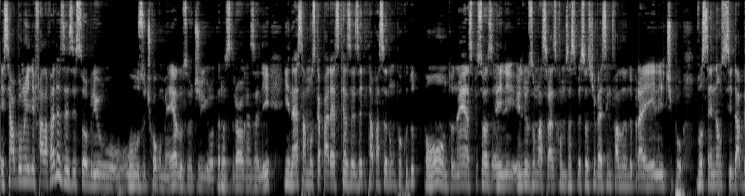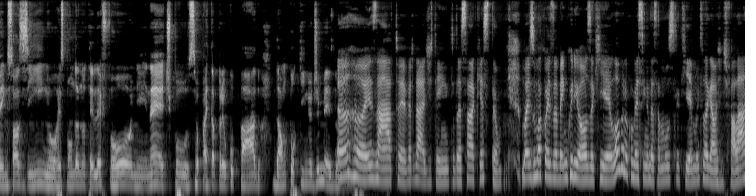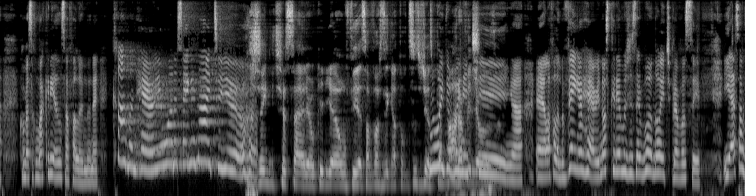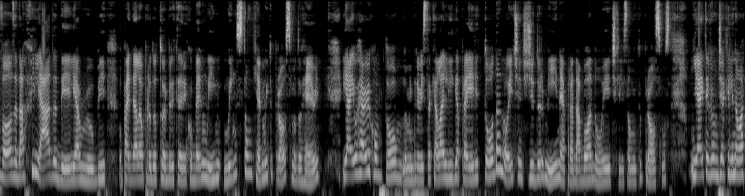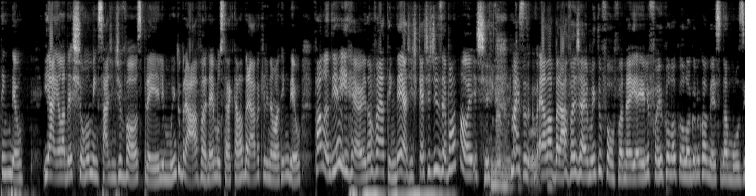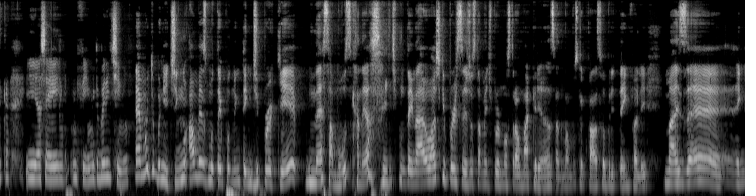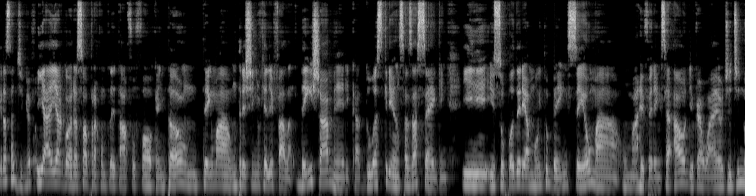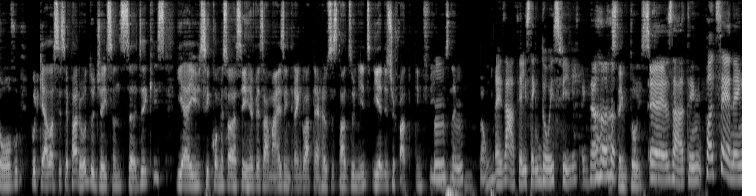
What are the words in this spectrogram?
esse álbum ele fala várias vezes sobre o, o, uso de cogumelos ou de outras drogas ali e nessa música parece que às vezes ele tá passando um pouco do ponto né? As pessoas ele, ele usa umas frases como se as pessoas estivessem falando para ele tipo você não se dá bem sozinho responda no telefone né? Tipo seu pai tá preocupado dá um pouquinho de medo aham uhum, exato é verdade tem toda essa questão. Mas uma coisa bem curiosa que é logo no comecinho dessa essa música, que é muito legal a gente falar, começa com uma criança falando, né? Come on, Harry, I wanna say goodnight to you. Gente, sério, eu queria ouvir essa vozinha todos os dias, muito porque é maravilhoso. Bonitinha. É, ela falando, venha, Harry, nós queremos dizer boa noite para você. E essa voz é da filhada dele, a Ruby. O pai dela é o produtor britânico Ben Winston, que é muito próximo do Harry. E aí o Harry contou numa entrevista que ela liga para ele toda noite antes de dormir, né, para dar boa noite, que eles são muito próximos próximos. E aí teve um dia que ele não atendeu. E aí ela deixou uma mensagem de voz para ele, muito brava, né? Mostrar que tava brava que ele não atendeu. Falando, e aí, Harry, não vai atender? A gente quer te dizer boa noite. É Mas fofo. ela brava já é muito fofa, né? E aí ele foi e colocou logo no começo da música. E achei, enfim, muito bonitinho. É muito bonitinho. Ao mesmo tempo, não entendi por que nessa música, né? Tipo, não tem nada. Eu acho que por ser justamente por mostrar uma criança, numa música que fala sobre tempo ali. Mas é, é engraçadinho. E aí, agora, só para completar a fofoca, então, tem uma, um trechinho que ele fala: Deixa a América, duas crianças a seguem. E isso poderia muito bem ser uma, uma referência a Olivia Wilde de novo, porque ela se separou do Jason Sudeikis, e aí se começou a se revezar mais entre a Inglaterra e os Estados Unidos, e eles de fato têm filhos, né? uhum. né? Então. Exato, eles têm dois filhos. Então... Eles têm dois. É, exato. Pode ser, né?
